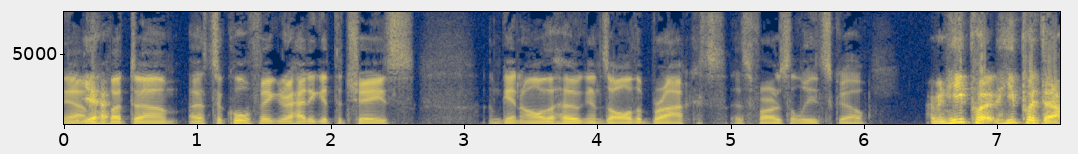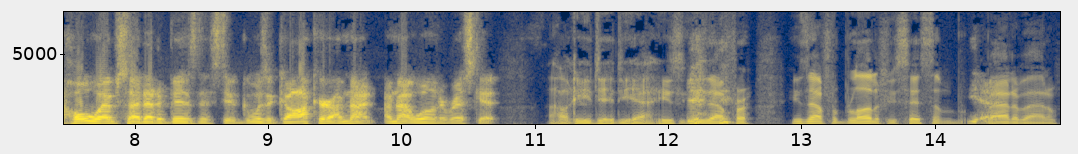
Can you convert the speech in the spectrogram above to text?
yeah, Yeah. But um, it's a cool figure. I had to get the chase. I'm getting all the Hogans, all the Brocks as far as elites go. I mean, he put he put that whole website out of business, dude. Was it Gawker? I'm not. I'm not willing to risk it. Oh, he did. Yeah, he's he's out for he's out for blood if you say something Yeah. bad about him.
